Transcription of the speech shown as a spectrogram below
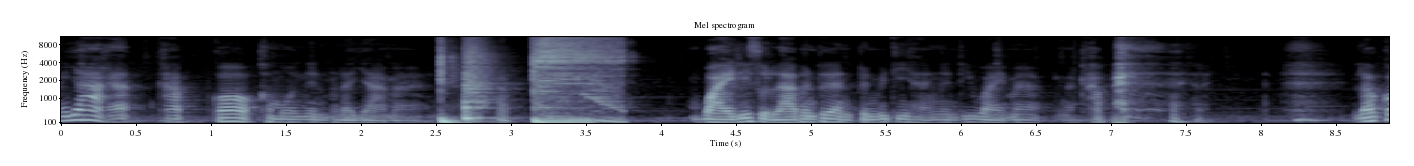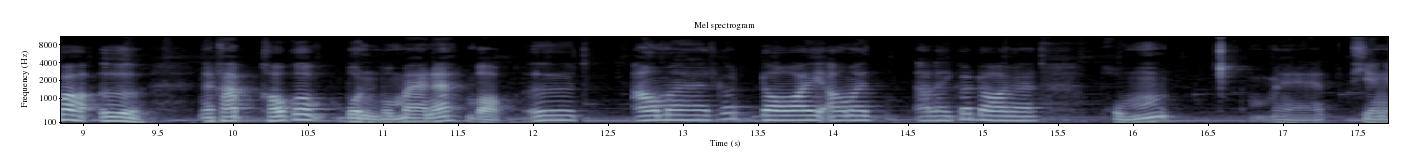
ไม่ยากครับ ก็ขโมยเงินภรรยามาครับไวที่สุดแล้วเพื่อนๆ เป็นวิธีหาเงินที่ไวมากนะครับ แล้วก็เออนะครับเขาก็บ่นผมมานะ บอกเออเอามาก็ดอยเอามาอะไรก็ดอยมา ผมแหมเถียง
